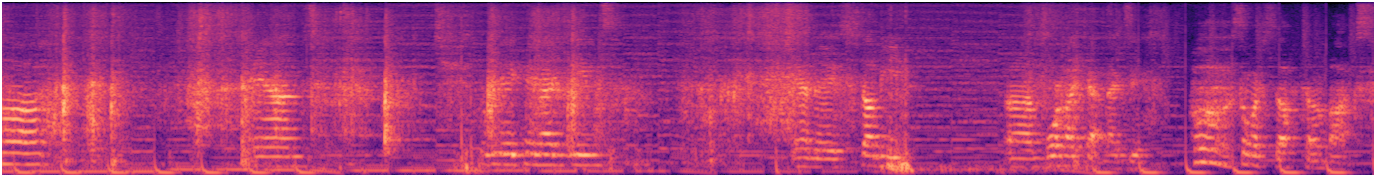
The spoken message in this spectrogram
uh, and three AK magazines, and a stubby um, more high cap magazine. Oh, so much stuff to unbox.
